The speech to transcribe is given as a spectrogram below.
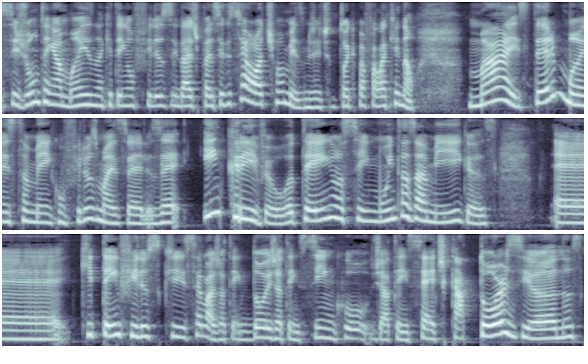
se juntem a mães né, que tenham filhos de idade parecida, isso é ótimo mesmo, gente, não tô aqui pra falar que não. Mas ter mães também com filhos mais velhos é incrível. Eu tenho, assim, muitas amigas é, que tem filhos que, sei lá, já tem dois, já tem cinco, já tem sete, 14 anos.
